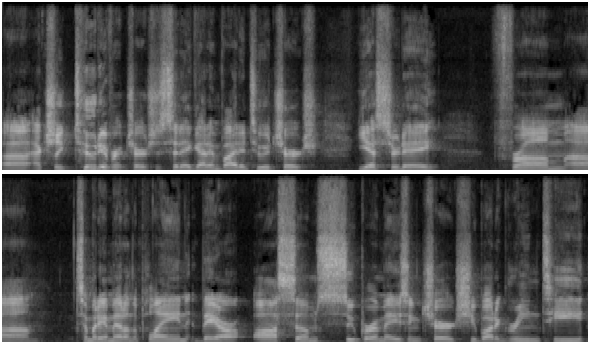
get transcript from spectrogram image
uh, actually two different churches today. Got invited to a church yesterday from uh, somebody I met on the plane. They are awesome, super amazing church. She bought a green tea.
